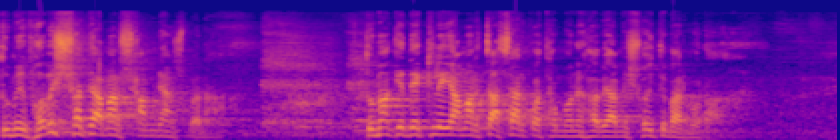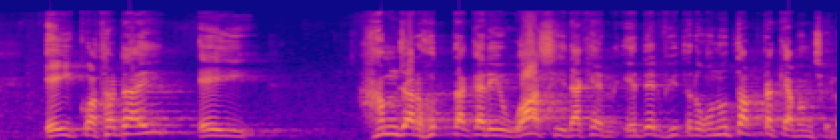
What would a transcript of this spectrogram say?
তুমি ভবিষ্যতে আমার সামনে আসবে না। তোমাকে দেখলেই আমার চাচার কথা মনে হবে, আমি সইতে পারব না। এই কথাটাই, এই হামজার হত্যাকারী ওয়াসি, দেখেন এদের ভিতরে অনুতাপটা কেমন ছিল?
